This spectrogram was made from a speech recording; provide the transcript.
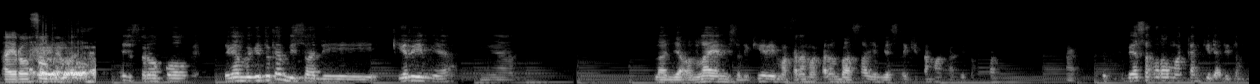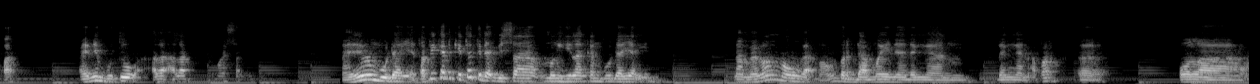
Styrofoam ya, Pak. Styrofoam. Dengan begitu kan bisa dikirim ya dengan belanja online bisa dikirim makanan-makanan basah yang biasanya kita makan di tempat. Nah, kebiasaan orang makan tidak di tempat, akhirnya butuh alat-alat kemasan. Nah ini memang budaya, tapi kan kita tidak bisa menghilangkan budaya ini. Nah memang mau nggak mau berdamainya dengan dengan apa eh, pola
